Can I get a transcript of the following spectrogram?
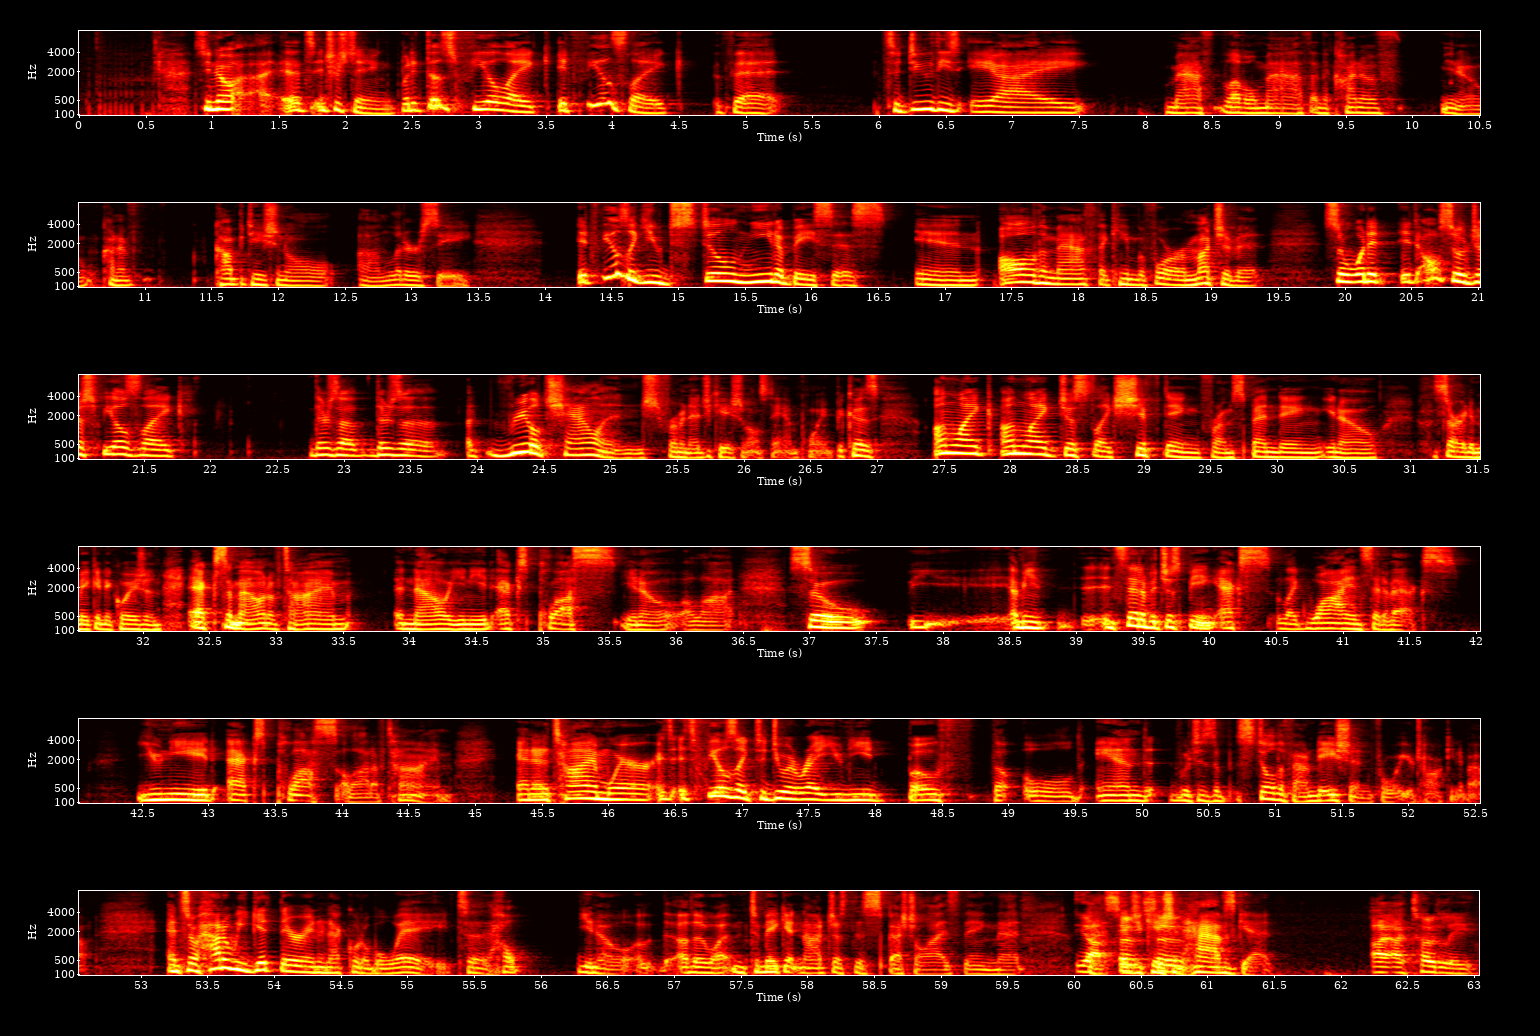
So you know, it's interesting, but it does feel like it feels like that to do these AI math level math and the kind of you know kind of computational um, literacy, it feels like you'd still need a basis in all the math that came before, or much of it. So what it it also just feels like there's a there's a, a real challenge from an educational standpoint because unlike unlike just like shifting from spending you know sorry to make an equation x amount of time and now you need x plus you know a lot so i mean instead of it just being x like y instead of x you need X plus a lot of time. And at a time where it, it feels like to do it right, you need both the old and which is a, still the foundation for what you're talking about. And so, how do we get there in an equitable way to help, you know, otherwise to make it not just this specialized thing that, yeah, that so, education so halves get? I, I totally.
